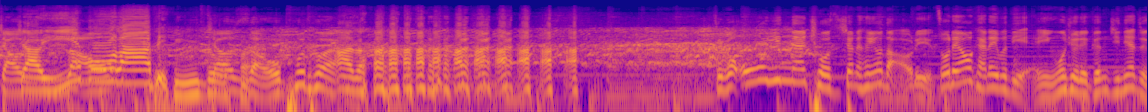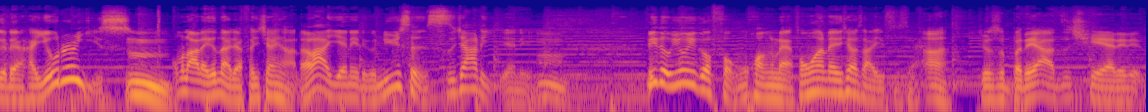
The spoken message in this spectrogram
叫叫伊波拉病毒，叫肉蒲团。啊，这个恶音呢，确实讲得很有道理。昨天我看了一部电影，我觉得跟今天这个呢还有点意思。嗯我们拿来跟大家分享一下。娜娜演的这个女神斯嘉丽演的，嗯里头有一个凤凰男，凤凰男你晓得啥意思噻？啊，就是不得啥子钱的那种，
